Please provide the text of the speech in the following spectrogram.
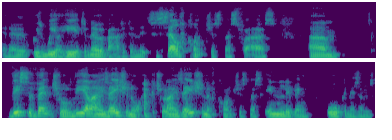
you know because we are here to know about it and it's a self-consciousness for us. Um, this eventual realization or actualization of consciousness in living organisms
